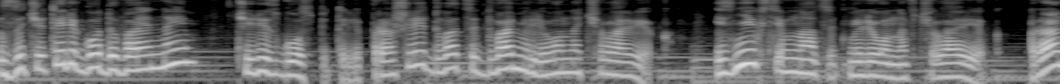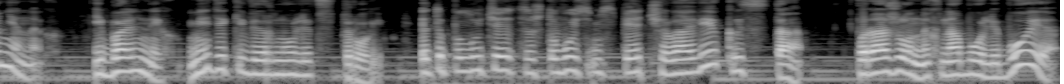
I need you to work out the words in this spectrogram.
За четыре года войны через госпитали прошли 22 миллиона человек. Из них 17 миллионов человек раненых и больных медики вернули в строй. Это получается, что 85 человек из 100 пораженных на боли боя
